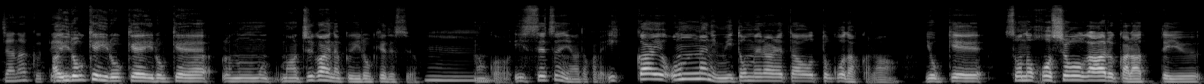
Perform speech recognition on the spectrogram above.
じゃなくて。あ、色気、色気、色気。あの、もう間違いなく色気ですよ。うん。なんか、一説には、だから、一回女に認められた男だから、余計、その保証があるからっていう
